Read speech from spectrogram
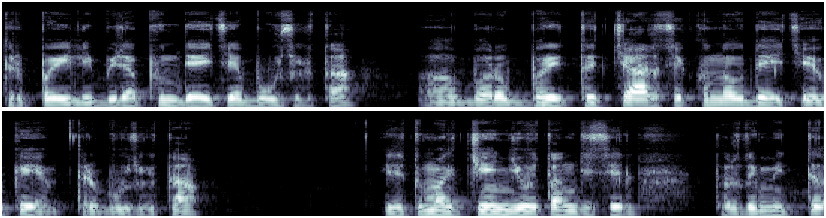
तर पहिली बीट आपण द्यायची आहे बघू शकता. बरोबर इथं चार सेकंदावर द्यायचे ओके तर बघू शकता. इथे तुम्हाला चेंज होताना दिसेल. तर तुम्ही इथं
